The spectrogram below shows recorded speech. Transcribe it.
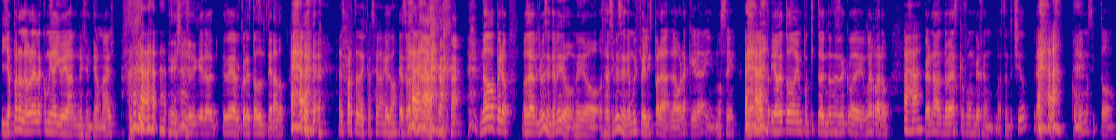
Y ya para la hora de la comida yo ya me sentía mal. yo dije, "No, ese alcohol está adulterado. es parte de crecer, Es, amigo. es parte- Ah, no, pero, o sea, yo me sentía medio, medio, o sea, sí me sentía muy feliz para la hora que era y no sé. Ya, ya había todo bien poquito, entonces es como de, fue raro. Ajá. Pero no, la verdad es que fue un viaje bastante chido. Ya comimos y todo,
